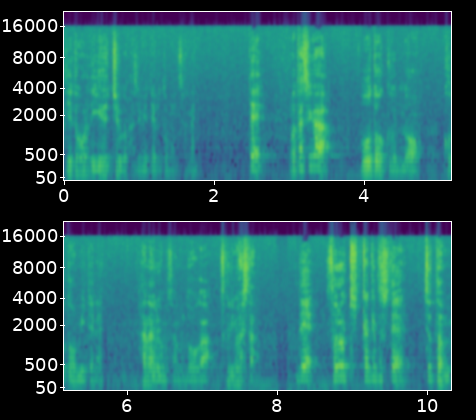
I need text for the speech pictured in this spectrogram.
ていうところで YouTube 始めてると思うんですよね。で私がウォートークンのことを見てね花龍馬さんの動画作りました。でそれをきっかけとしてちょっとね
